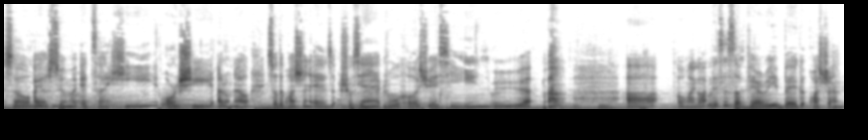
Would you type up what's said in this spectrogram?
so I assume it's a he or she. I don't know. So the question is: 首先如何学习英语？uh, Oh my god, this is a very big question.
